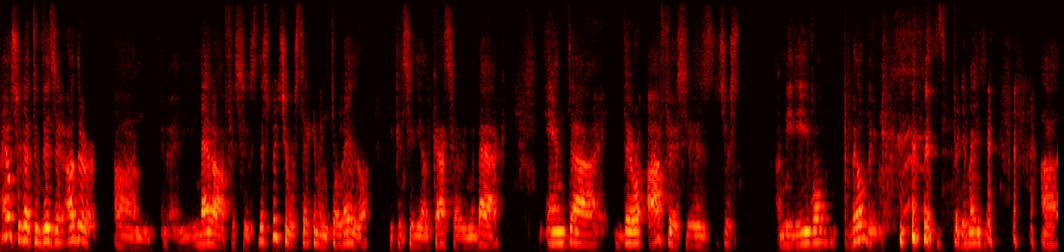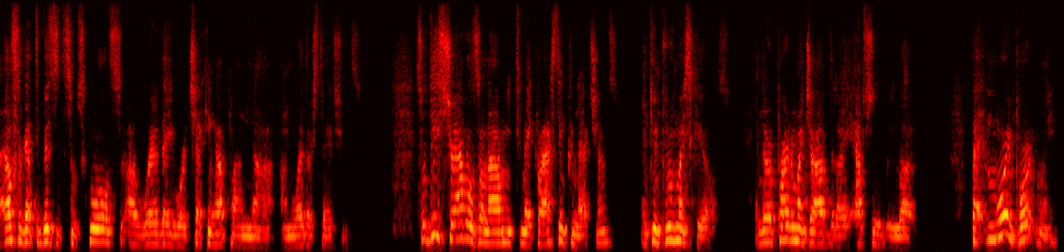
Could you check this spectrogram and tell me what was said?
I also got to visit other um, Met offices. This picture was taken in Toledo. You can see the Alcázar in the back. And uh, their office is just a medieval building. it's pretty amazing. Uh, I also got to visit some schools uh, where they were checking up on, uh, on weather stations. So these travels allow me to make lasting connections and to improve my skills. And they're a part of my job that I absolutely love. But more importantly,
